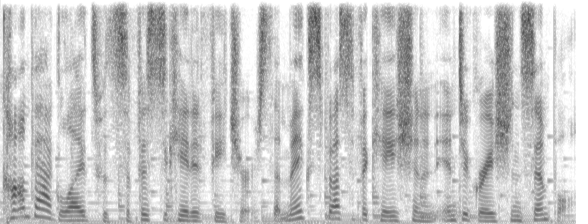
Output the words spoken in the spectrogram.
Compact lights with sophisticated features that make specification and integration simple.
